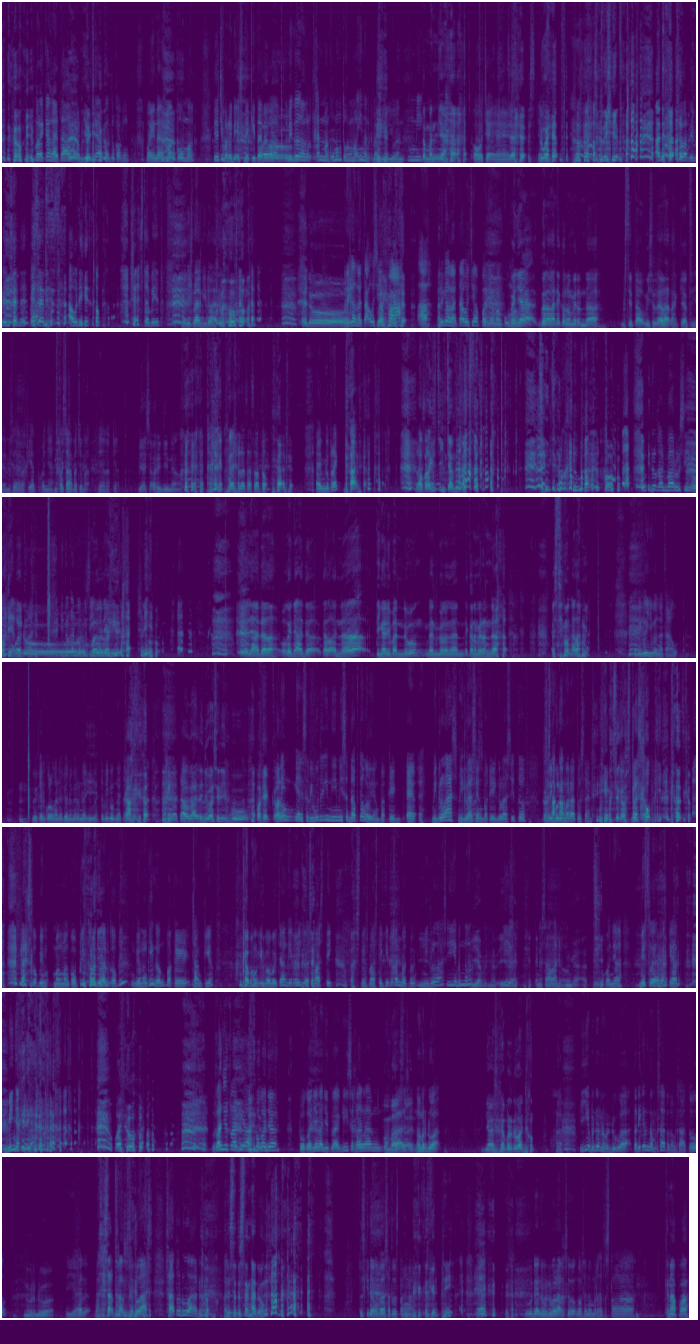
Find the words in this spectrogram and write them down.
Ya mereka nggak tahu anjir siapa tukang mainan Mang Komang dia cuma ada di SD kita doang. Waduh. tapi gue nggak ngerti kan Mang Komang tukang mainan kenapa dia jualan mie? Temennya. oh CS Ces, duet. Seperti kita. Ada. Seperti Vincent Desta. Vincent Desta. Audi hitam Desta itu balik lagi dong. Aduh. mereka nggak tahu siapa. Ah mereka nggak tahu siapa dia Mang Kumang Pokoknya golongan ekonomi rendah mesti tahu mie selera rakyat. ya misalnya rakyat pokoknya rasa apa coba ya rakyat Biasa original. nggak ada rasa soto Gak ada. ayam geprek Gak ada. Apalagi cincang berasa. itu kan baru itu kan baru Siwon yang iklan Waduh. itu kan baru Siwon yang iklan. Pokoknya ada lah. Pokoknya ada. Kalau anda tinggal di Bandung dan golongan ekonomi rendah, pasti mengalami. tapi gue juga nggak tahu gue kan golongan ekonomi rendah juga tapi gue nggak tahu. Nggak tahu Kagak ada gitu. jual seribu pakai paling yang seribu tuh ini mie sedap tuh nggak lo yang pakai eh eh mie gelas. Mie gelas yang pakai gelas itu Gelas seribu lima ratusan. Masih gelas gelas kopi. Gelas kopi. gelas kopi mang mang kopi. Kalau jualan kopi nggak mungkin dong pakai cangkir. Nggak mungkin bawa cangkir tapi gelas plastik. Gelas plastik itu kan buat mie gelas. Iya benar Iya benar, iya. Iya. nggak salah dong. Enggak. pokoknya mie selera rakyat. Minyak kita Waduh. lanjut lagi ah pokoknya pokoknya lanjut lagi sekarang bahas Pembahasan. nomor dua Jangan nomor dua dong. apa iya benar nomor dua tadi kan nomor satu nomor satu Nomor dua. iya masa satu langsung sebelas satu dua dong Ada satu setengah dong. terus kita mau bahas satu setengah Nih, eh, udah nomor Nomor dua. langsung nggak usah nomor satu setengah Kenapa?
